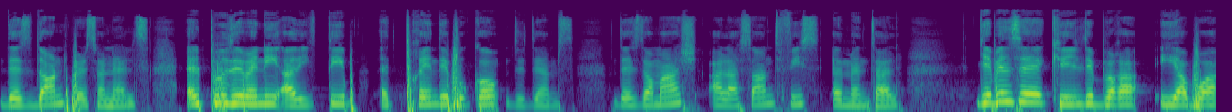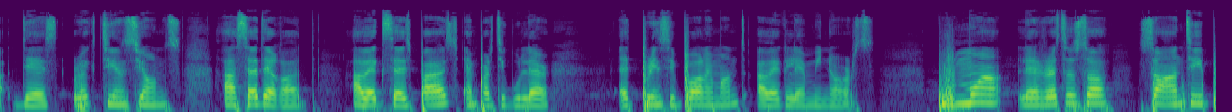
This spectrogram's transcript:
des données personnelles. Elle peut devenir addictive et prendre beaucoup de temps, des dommages à la santé physique et mentale. Je pense qu'il devrait y avoir des restrictions à cet égard avec ces pages en particulier et principalement avec les mineurs. Pour moi, les réseaux sociaux sont un type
